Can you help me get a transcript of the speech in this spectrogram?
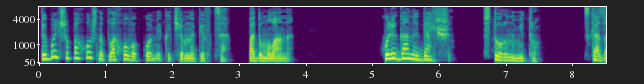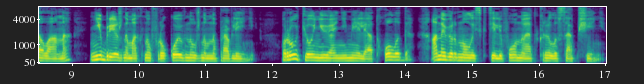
«Ты больше похож на плохого комика, чем на певца», — подумала она. «Хулиганы дальше, в сторону метро», — сказала она, небрежно махнув рукой в нужном направлении. Руки у нее онемели от холода, она вернулась к телефону и открыла сообщение.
